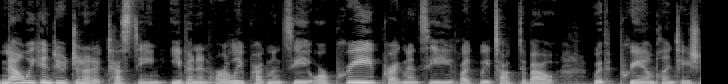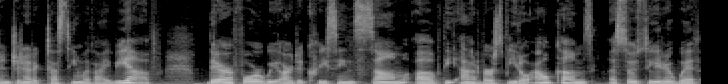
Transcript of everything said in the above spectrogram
now we can do genetic testing even in early pregnancy or pre pregnancy, like we talked about with pre implantation genetic testing with IVF. Therefore, we are decreasing some of the adverse fetal outcomes associated with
